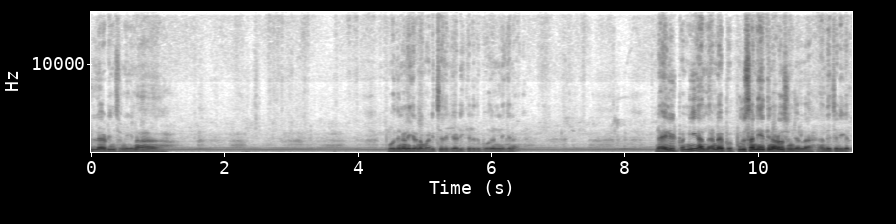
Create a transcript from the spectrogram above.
இல்லை அப்படின்னு சொன்னிங்கன்னா போதுன்னு நினைக்கிறேன். நம்ம அடித்ததுக்கு அடிக்கிறது போதுன்னு நினைக்கிறேன். டைல்யூட் பண்ணி அந்தாண்ட இப்போ புதுசாக நேற்று நடவு செஞ்சோம்ல அந்த செடிகள்.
